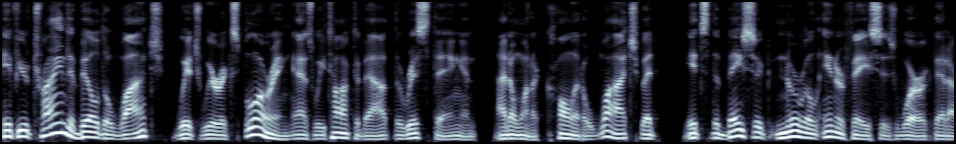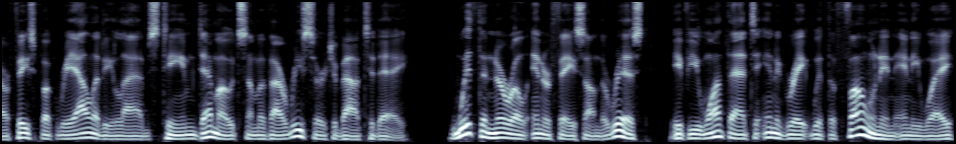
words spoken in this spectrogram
If you're trying to build a watch, which we're exploring as we talked about, the wrist thing, and I don't want to call it a watch, but it's the basic neural interfaces work that our Facebook Reality Labs team demoed some of our research about today. With the neural interface on the wrist, if you want that to integrate with the phone in any way,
